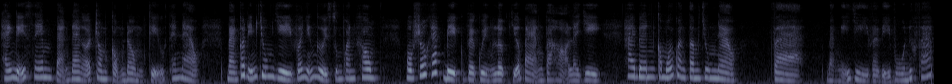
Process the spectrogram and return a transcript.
hãy nghĩ xem bạn đang ở trong cộng đồng kiểu thế nào. Bạn có điểm chung gì với những người xung quanh không? Một số khác biệt về quyền lực giữa bạn và họ là gì? Hai bên có mối quan tâm chung nào? Và bạn nghĩ gì về vị vua nước Pháp?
